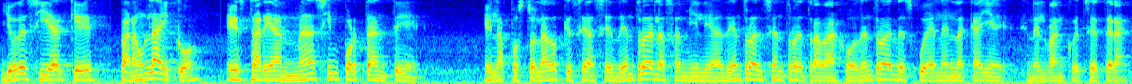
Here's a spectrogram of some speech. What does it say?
Yo decía que para un laico es tarea más importante el apostolado que se hace dentro de la familia, dentro del centro de trabajo, dentro de la escuela, en la calle, en el banco, etcétera,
